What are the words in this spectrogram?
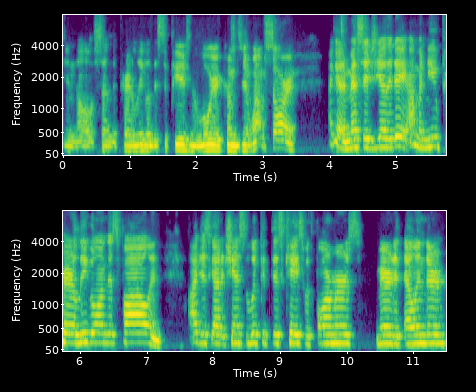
and all of a sudden the paralegal disappears and the lawyer comes in. Well, I'm sorry, I got a message the other day. I'm a new paralegal on this file, and I just got a chance to look at this case with farmers, Meredith Ellender,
